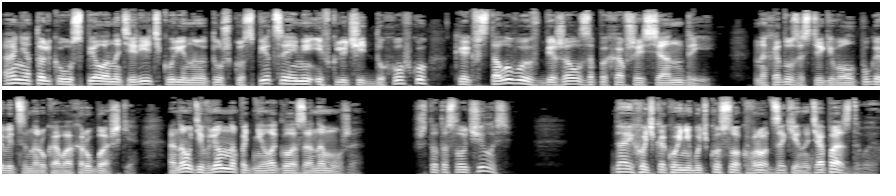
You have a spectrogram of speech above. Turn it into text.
Аня только успела натереть куриную тушку специями и включить духовку, как в столовую вбежал запыхавшийся Андрей. На ходу застегивал пуговицы на рукавах рубашки. Она удивленно подняла глаза на мужа. «Что-то случилось?» «Дай хоть какой-нибудь кусок в рот закинуть, опаздываю».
